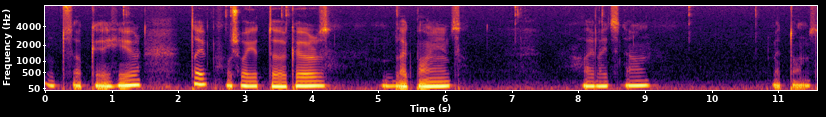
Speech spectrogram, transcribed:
It's okay here. طيب وشوية uh, curves. Black points. Highlights down. Tones.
